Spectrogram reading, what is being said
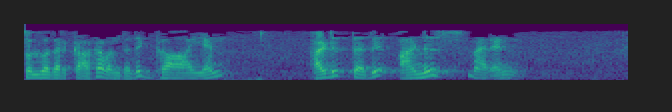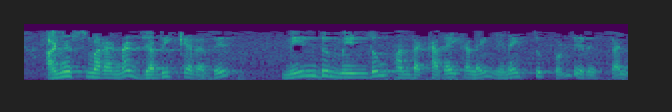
சொல்வதற்காக வந்தது காயன். அடுத்தது அனுஸ்மரன். அனுஸ்மரன் ஜபிக்கிறது மீண்டும் மீண்டும் அந்த கதைகளை நினைத்து கொண்டிருத்தல்.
